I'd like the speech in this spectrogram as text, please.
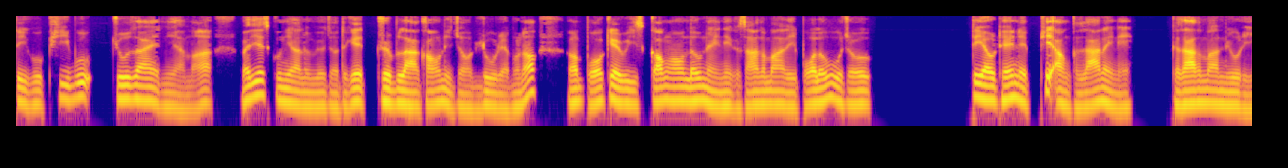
တွေကိုဖြီးဖို့စူးစမ်းရဲ့နေရာမှာ Matias Cunha လိုမျိုးကျွန်တော်တကယ် dribbler ကောင်းနေကျွန်တော်လိုတယ်ပေါ့နော်။ဟော ball carries ကောင်းကောင်းလုံးနိုင်တဲ့ကစားသမားတွေဘောလုံးကိုကျွန်တော် တယောက်တည်းနဲ့ဖြစ်အောင်ကစားနိုင်တဲ့ကစားသမားမျိုးတွေ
